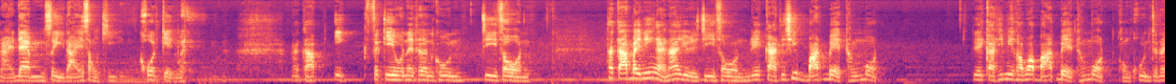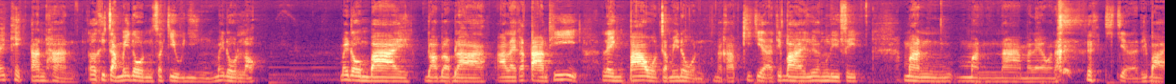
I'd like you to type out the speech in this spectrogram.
หงายแดมสี่ไดสองคีโคตรเก่งเลยนะครับอีกสกิลในเทิร์นคุณจีโซนถ้าการ์ดใบนี้หงายหน้าอยู่ในจีโซนเรียกการ์ดที่ชื่อบัตเบดทั้งหมดเรียกการ์ดที่มีคำว่าบัตเบดทั้งหมดของคุณจะได้เทคต้านทาน ก็คือจะไม่โดนสกิลยิงไม่โดนล็อก ไม่โดนบายบลาบลาบลาอะไรก็ตามที่เล็งเป้าจะไม่โดนนะครับขี้เกียจอธิบายเรื่องรีซิตมันมันนานมาแล้วนะขี้เกียจอธิบาย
